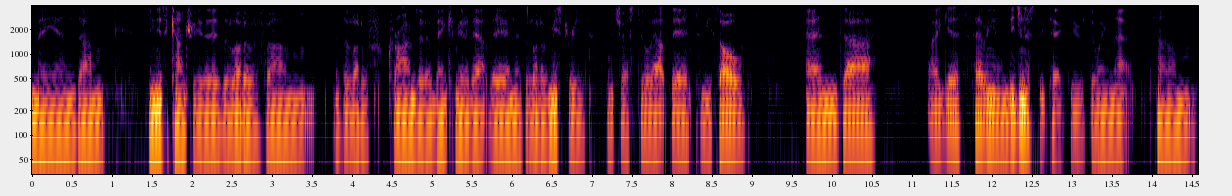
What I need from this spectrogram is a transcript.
me. And um, in this country, there's a lot of um, there's a lot of crimes that have been committed out there, and there's a lot of mysteries which are still out there to be solved. And uh, I guess having an indigenous detective doing that um,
